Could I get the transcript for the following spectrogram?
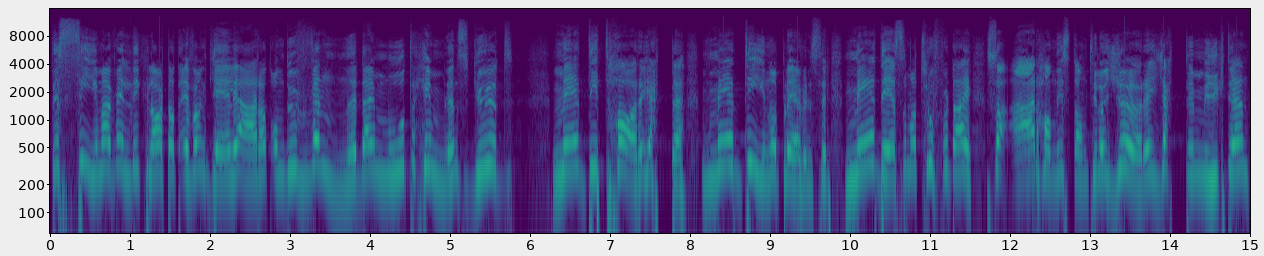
Det sier meg veldig klart at evangeliet er at om du vender deg mot himmelens Gud med ditt harde hjerte, med dine opplevelser, med det som har truffet deg, så er han i stand til å gjøre hjertet mykt igjen,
